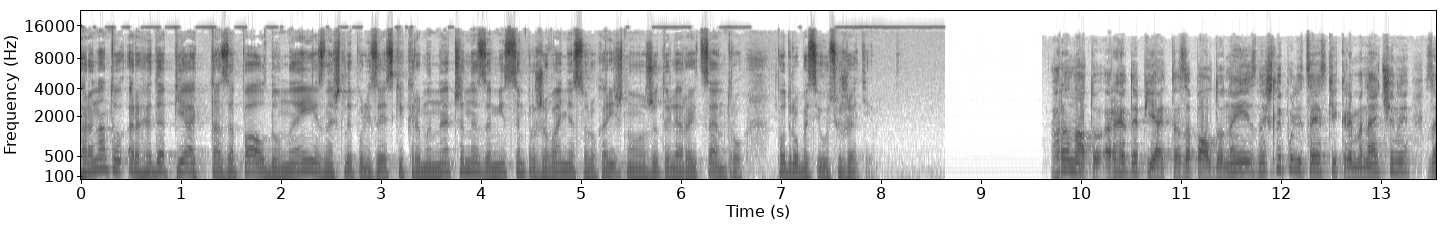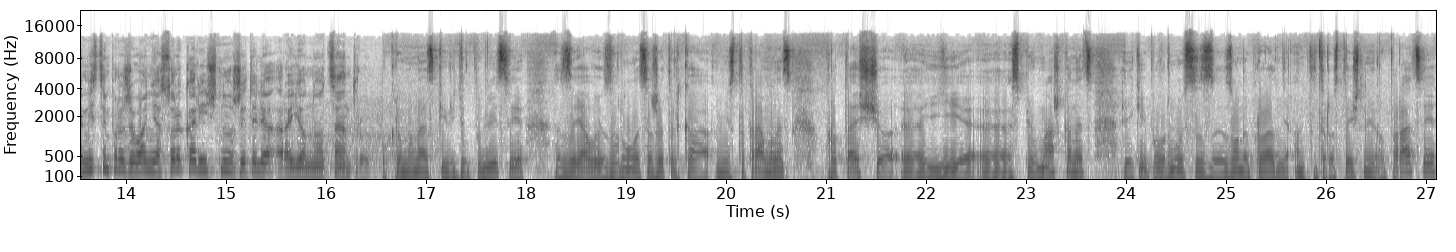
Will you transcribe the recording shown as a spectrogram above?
Гранату РГД-5 та запал до неї знайшли поліцейські Кременеччини за місцем проживання 40-річного жителя райцентру. Подробиці у сюжеті. Гранату РГД-5 та запал до неї знайшли поліцейські Кременеччини за місцем проживання 40-річного жителя районного центру. У Кременецький відділ поліції з заявою звернулася жителька міста Кременець про те, що е, її е, співмешканець, який повернувся з зони проведення антитерористичної операції,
